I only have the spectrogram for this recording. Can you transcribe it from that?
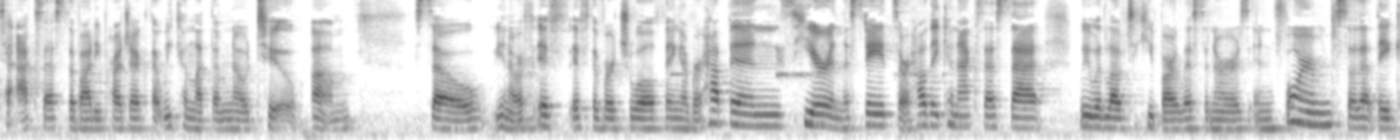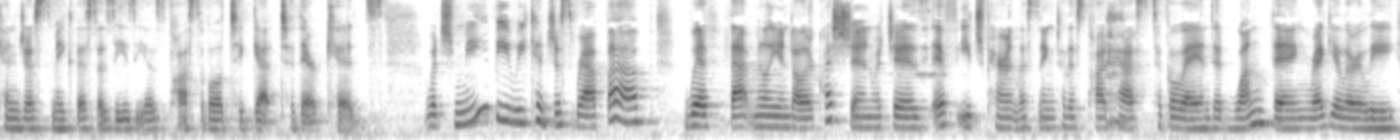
to access the body project that we can let them know too. Um, so you know if, if if the virtual thing ever happens here in the states or how they can access that we would love to keep our listeners informed so that they can just make this as easy as possible to get to their kids which maybe we could just wrap up with that million dollar question, which is if each parent listening to this podcast took away and did one thing regularly,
